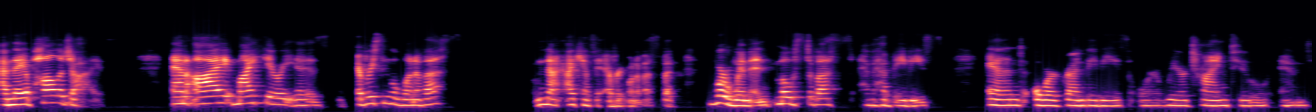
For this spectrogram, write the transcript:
and they apologize and I, my theory is every single one of us, not, I can't say every one of us, but we're women. Most of us have had babies and or grandbabies, or we are trying to. And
